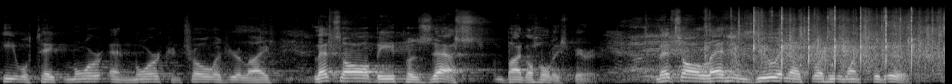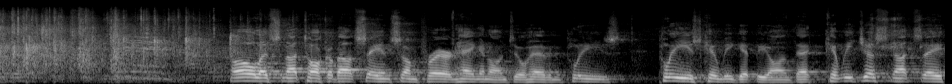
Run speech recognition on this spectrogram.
he will take more and more control of your life. Let's all be possessed by the Holy Spirit. Let's all let him do in us what he wants to do. Oh, let's not talk about saying some prayer and hanging on till heaven, please. Please, can we get beyond that? Can we just not say,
